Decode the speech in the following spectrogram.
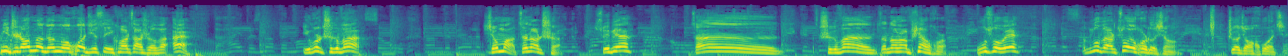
你知道我跟我伙计是一块咋说饭？哎，一会儿吃个饭，行吗？在哪吃？随便，咱吃个饭，咱到那儿谝会儿，无所谓，路边坐一会儿都行。这叫伙计。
